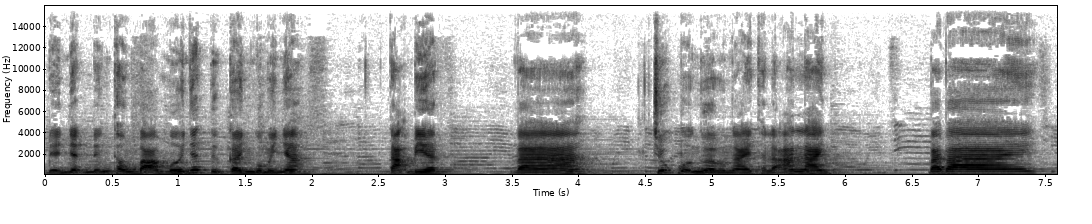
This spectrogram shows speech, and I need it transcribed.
để nhận những thông báo mới nhất từ kênh của mình nhé. Tạm biệt và chúc mọi người một ngày thật là an lành. Bye bye.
